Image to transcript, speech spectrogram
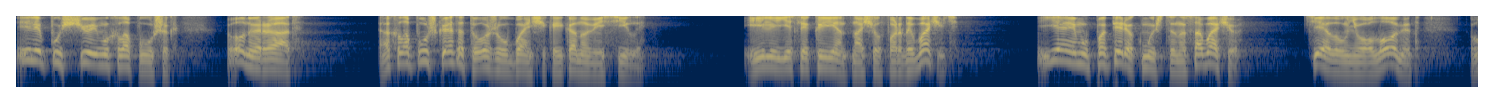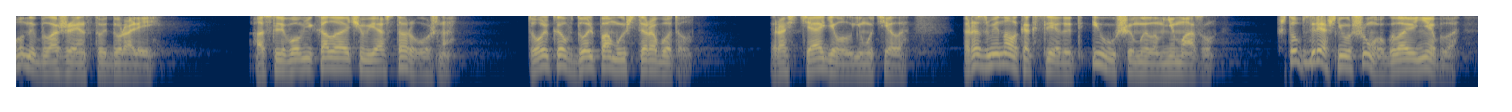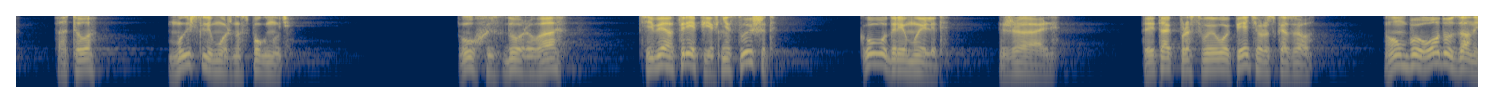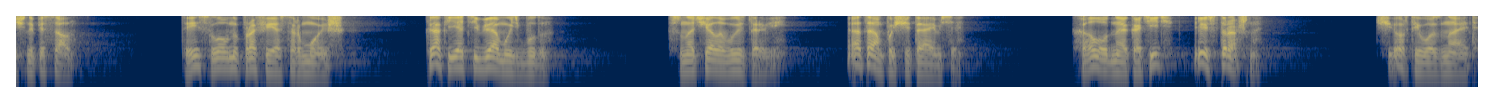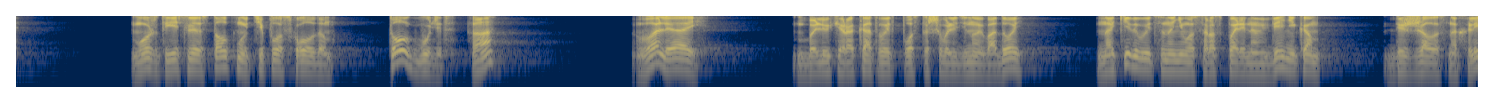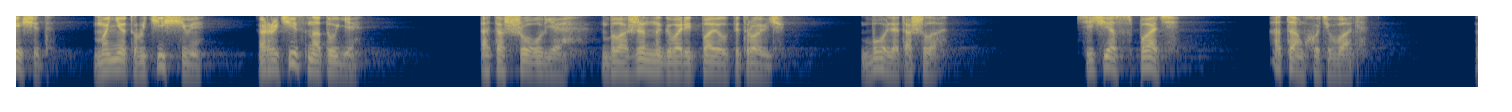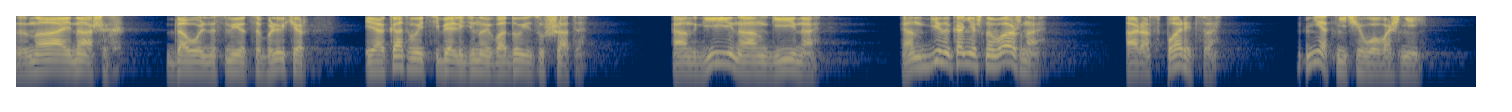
Или пущу ему хлопушек, он и рад. А хлопушка — это тоже у банщика экономия силы. Или если клиент начал фордыбачить, я ему поперек мышцы насобачу, тело у него ломит, он и блаженствует, дуралей. А с Львом Николаевичем я осторожно. Только вдоль по мышце работал. Растягивал ему тело, разминал как следует и уши мылом не мазал. Чтоб зряшнего шума в голове не было. А то мысли можно спугнуть. Ух, здорово, а! Тебя Трепьев не слышит? Кудри мылит. Жаль. Ты так про своего Петю рассказал. Он бы оду за ночь написал. Ты словно профессор моешь. Как я тебя мыть буду? Сначала выздорови, а там посчитаемся. Холодное катить или страшно? Черт его знает. Может, если столкнуть тепло с холодом, толк будет, а? Валяй. Блюхер окатывает Постышева ледяной водой, накидывается на него с распаренным веником, безжалостно хлещет, манет ручищами, рычит с натуги. «Отошел я», — блаженно говорит Павел Петрович. Боль отошла. Сейчас спать, а там хоть в ад. «Знай наших», — довольно смеется Блюхер и окатывает себя ледяной водой из ушата. «Ангина, ангина. Ангина, конечно, важно, а распариться нет ничего важней».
